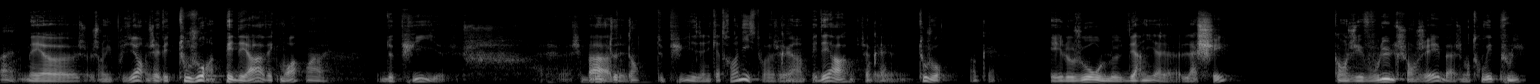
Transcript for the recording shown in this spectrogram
Ouais. Mais euh, j'en ai eu plusieurs. J'avais toujours un PDA avec moi Ouais, ouais. depuis, je sais pas, de temps. depuis les années 90. toi. J'avais un PDA, toujours. Et le jour où le dernier a lâché, quand j'ai voulu le changer, bah, je n'en trouvais plus.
